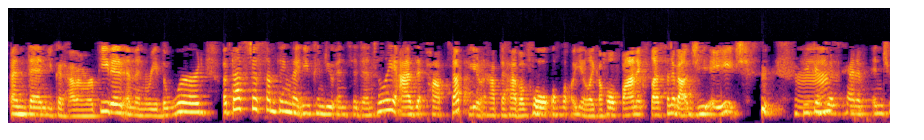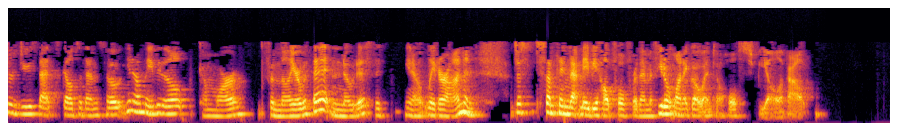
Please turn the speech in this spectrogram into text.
and then you could have them repeat it and then read the word. But that's just something that you can do incidentally as it pops up. You don't have to have a whole, you know, like a whole phonics lesson about GH. Mm-hmm. you can mm-hmm. just kind of introduce that skill to them. So, you know, maybe they'll become more familiar with it and notice it, you know, later on and just something that may be helpful for them if you don't want to go into a whole spiel about.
